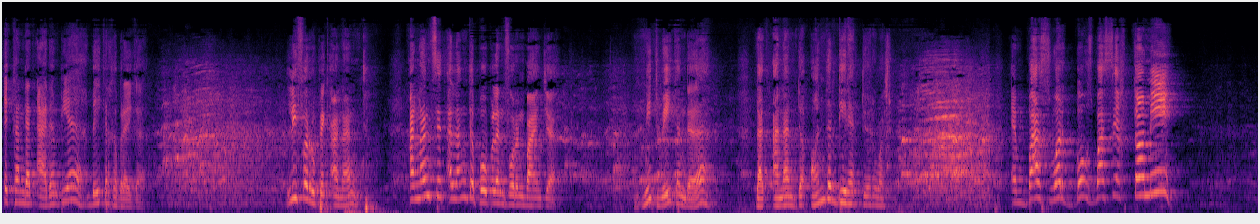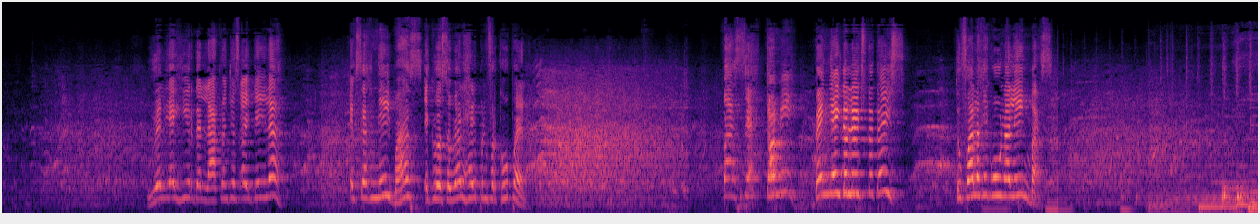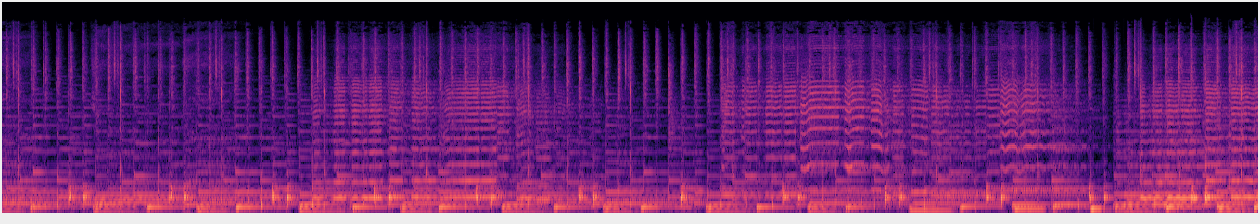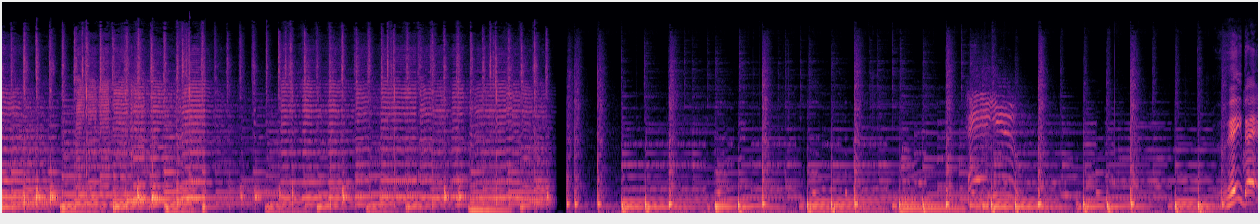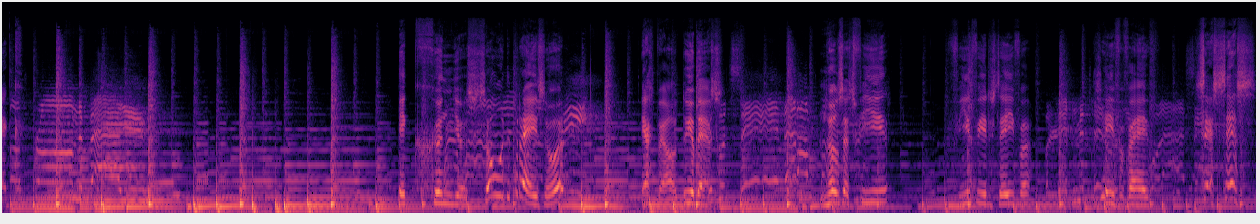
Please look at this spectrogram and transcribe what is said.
ik kan dat adempje beter gebruiken. Liever roep ik Anand. Anand zit allang te popelen voor een baantje. Niet wetende dat Anand de onderdirecteur was. En Bas wordt boos. Bas zegt, Tommy, Wil jij hier de lakentjes uitdelen? Ik zeg nee, Bas. Ik wil ze wel helpen verkopen. Bas zegt, Tommy, ben jij de leukste thuis? Toevallig, ik woon alleen, Bas. zo de prijs hoor. Echt wel, doe je best. 064 447 7566.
